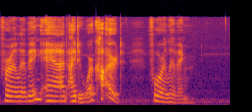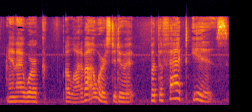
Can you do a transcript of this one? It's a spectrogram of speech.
for a living and I do work hard for a living. And I work a lot of hours to do it. But the fact is,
